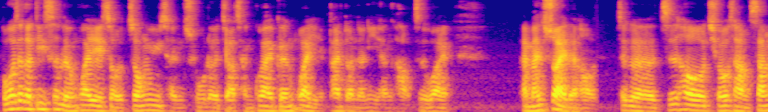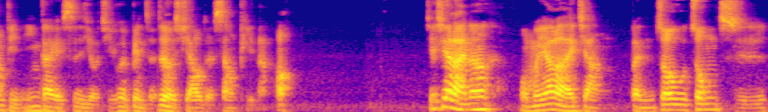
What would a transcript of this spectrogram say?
不过这个第四轮外野手钟玉成除了脚程快跟外野判断能力很好之外，还蛮帅的哈。这个之后球场商品应该也是有机会变成热销的商品了哦。接下来呢，我们要来讲。本周中职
